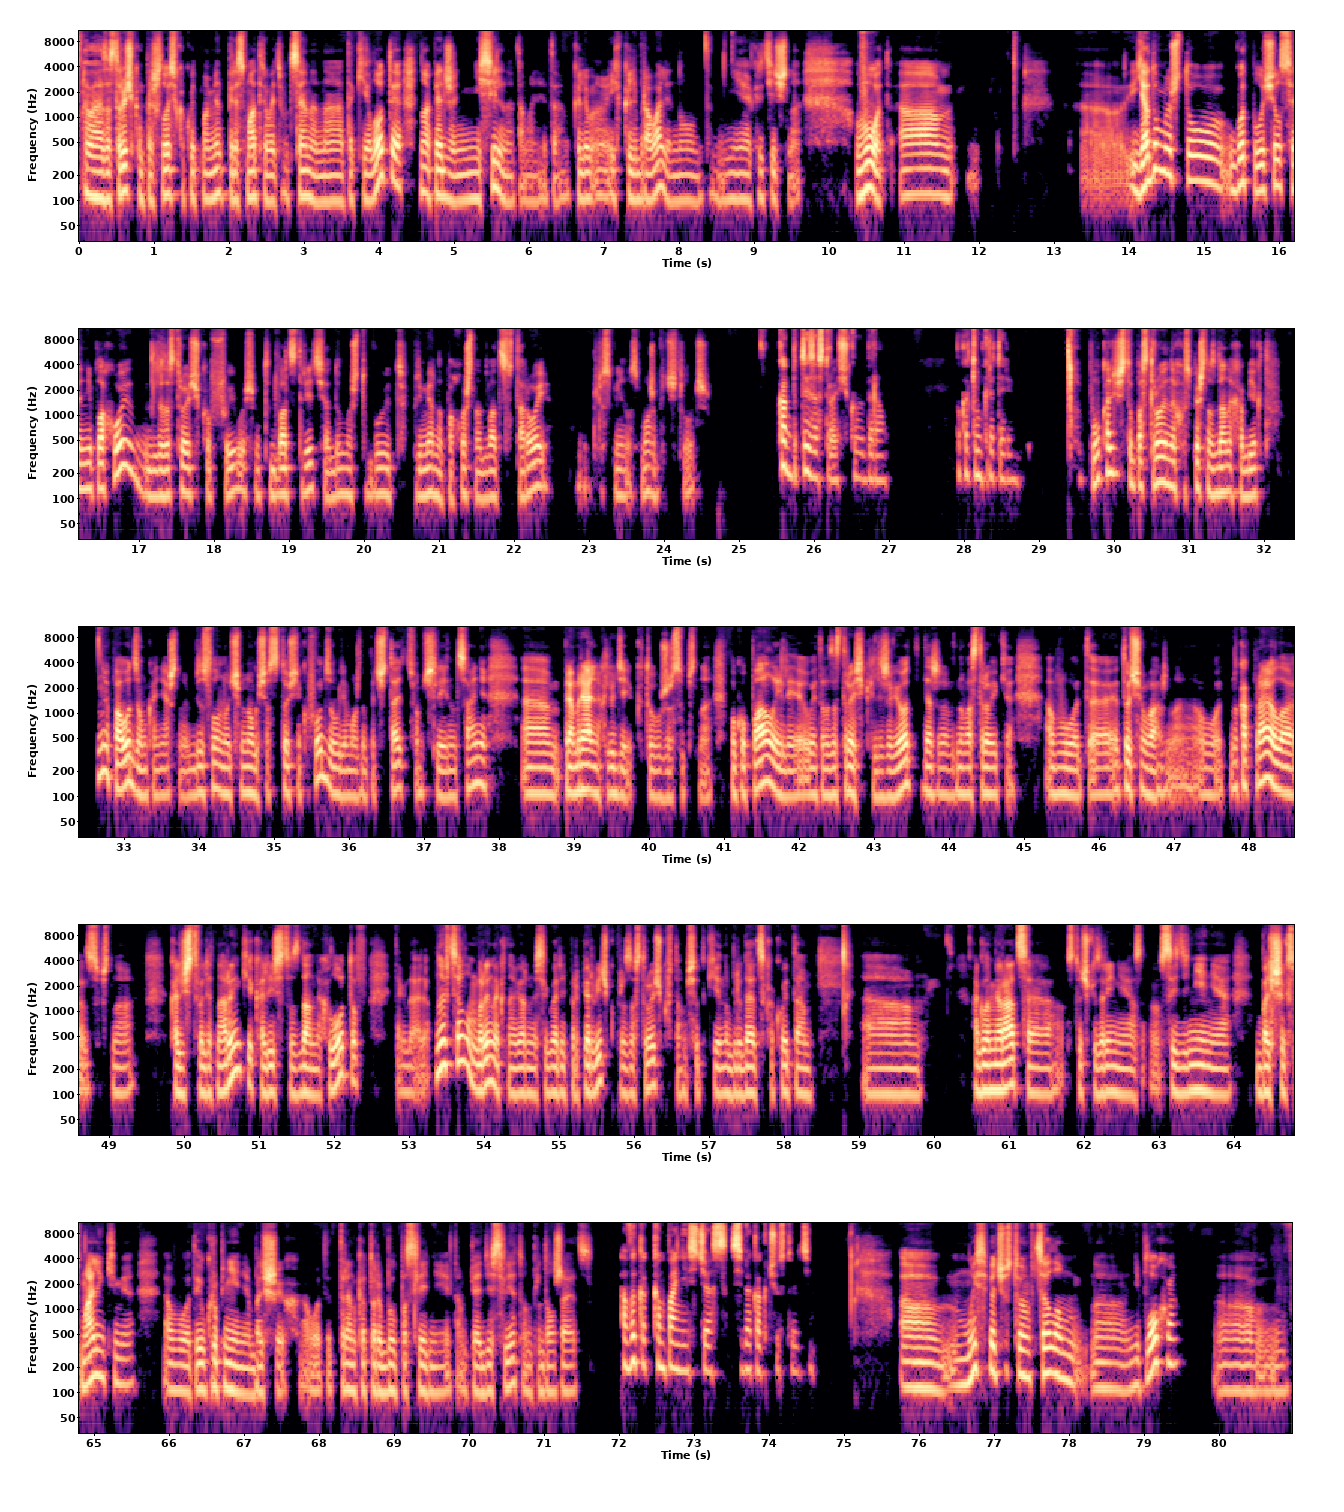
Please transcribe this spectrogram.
застройщикам пришлось в какой-то момент пересматривать вот цены на такие лоты. Но, опять же, не сильно там они это, их калибровали, но там, не критично. Вот. Э, я думаю, что год получился неплохой для застройщиков. И, в общем-то, 23 я думаю, что будет примерно похож на 22 плюс-минус, может быть, чуть лучше. Как бы ты застройщика выбирал? По каким критериям? По количеству построенных, успешно сданных объектов. Ну и по отзывам, конечно. Безусловно, очень много сейчас источников отзывов, где можно почитать, в том числе и на ЦИАНе, э, прям реальных людей, кто уже, собственно, покупал или у этого застройщика или живет даже в новостройке. Вот. Э, это очень важно. Вот. Но, как правило, собственно, количество лет на рынке, количество сданных лотов и так далее. Ну и в целом рынок, наверное, если говорить про первичку, про застройщиков, там все-таки наблюдается какой-то агломерация с точки зрения соединения больших с маленькими, вот, и укрупнения больших. Вот этот тренд, который был последние там, 5-10 лет, он продолжается. А вы как компания сейчас себя как чувствуете? А, мы себя чувствуем в целом а, неплохо. А,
